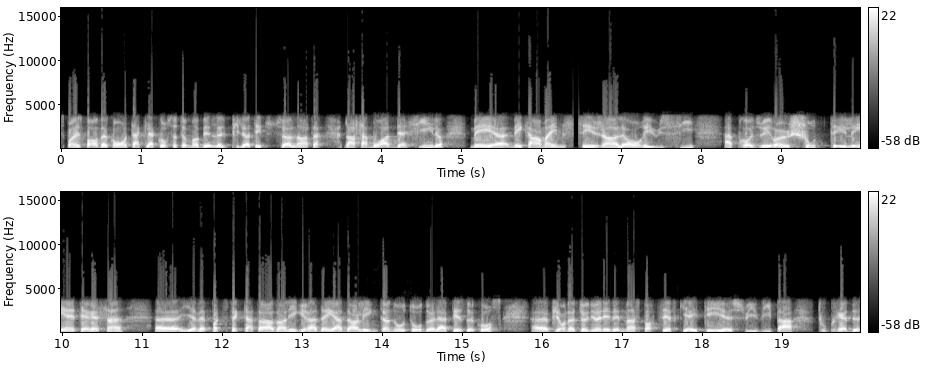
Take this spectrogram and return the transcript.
c'est pas un sport de contact, la course automobile, le pilote est tout seul dans, dans sa boîte d'acier, là, mais, mais quand même, ces gens-là ont réussi à produire un show de télé intéressant. Euh, il n'y avait pas de spectateurs dans les gradins à Darlington autour de la piste de course. Euh, puis on a tenu un événement sportif qui a été euh, suivi par tout près de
